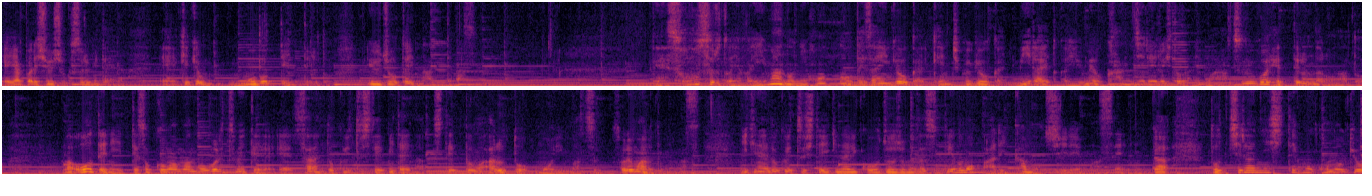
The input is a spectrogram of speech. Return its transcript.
えやっぱり就職するみたいな、えー、結局戻っていってるという状態になってます。でそうするとやっぱ今の日本のデザイン業界建築業界に未来とか夢を感じれる人がね、まあ、すごい減ってるんだろうなと、まあ、大手に行ってそこまま上り詰めて、え、さらに独立してみたいなステップもあると思います。それもあると思います。いきなり独立していきなりこう上場目指すっていうのもありかもしれませんがどちらにしてもこの業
